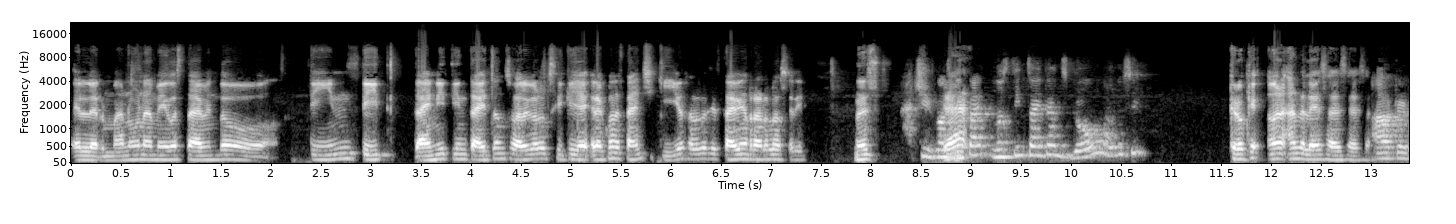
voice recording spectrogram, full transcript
el hermano de un amigo estaba viendo Teen, Tit- Tiny Teen Titans o algo así, que ya era cuando estaban chiquillos, algo así, estaba bien raro la serie. No es, Ah, chis, ¿No, Teen ¿no es Teen Titans Go o algo así? Creo que, ah, ándale, esa, esa, esa. Ah, ok, ok.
